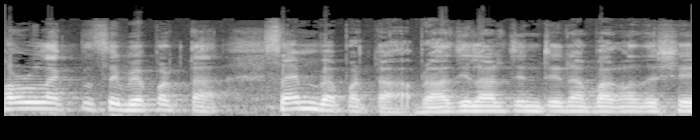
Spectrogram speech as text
ভালো লাগতেছে ব্যাপারটা সেম ব্যাপারটা। ব্রাজিল, আর্জেন্টিনা, বাংলাদেশে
